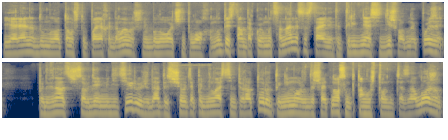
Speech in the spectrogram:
и я реально думал о том, что поехать домой, потому что мне было очень плохо. Ну, то есть там такое эмоциональное состояние, ты три дня сидишь в одной позе, по 12 часов в день медитируешь, да, то есть еще у тебя поднялась температура, ты не можешь дышать носом, потому что он у тебя заложен,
